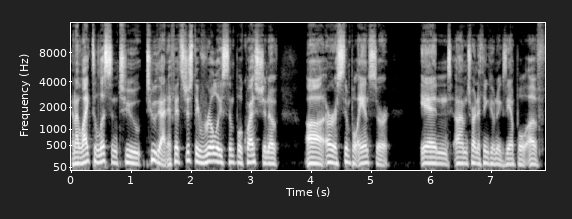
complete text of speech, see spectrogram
And I like to listen to to that. If it's just a really simple question of uh, or a simple answer, and I'm trying to think of an example of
